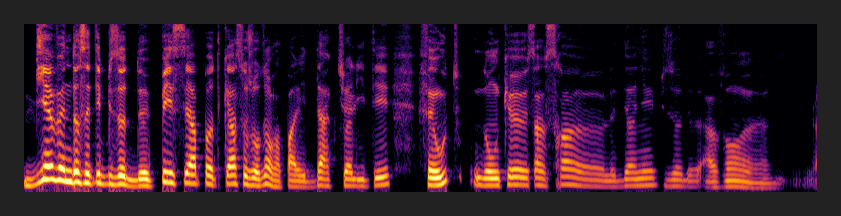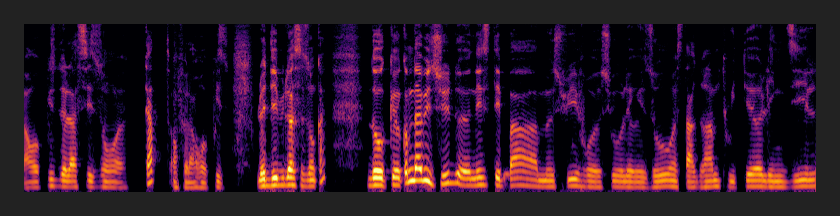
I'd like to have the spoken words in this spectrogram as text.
Bienvenue dans cet épisode de PCA Podcast. Aujourd'hui, on va parler d'actualité fin août. Donc, euh, ça sera euh, le dernier épisode avant euh, la reprise de la saison 4. Enfin, la reprise, le début de la saison 4. Donc, comme d'habitude, n'hésitez pas à me suivre sur les réseaux Instagram, Twitter, LinkedIn,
